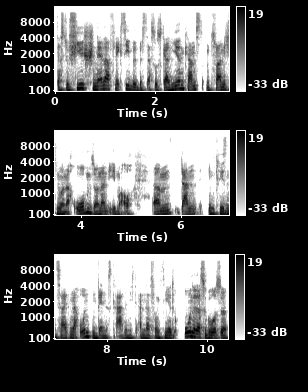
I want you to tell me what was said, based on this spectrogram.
dass du viel schneller flexibel bist, dass du skalieren kannst und zwar nicht nur nach oben, sondern eben auch ähm, dann in Krisenzeiten nach unten, wenn es gerade nicht anders funktioniert, ohne dass du große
